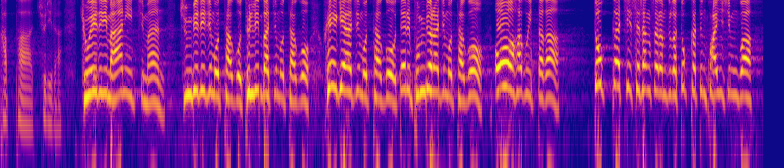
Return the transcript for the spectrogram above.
갚아 주리라. 교회들이 많이 있지만 준비되지 못하고 들림 받지 못하고 회개하지 못하고 때를 분별하지 못하고 어 하고 있다가 똑같이 세상 사람들과 똑같은 관심과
